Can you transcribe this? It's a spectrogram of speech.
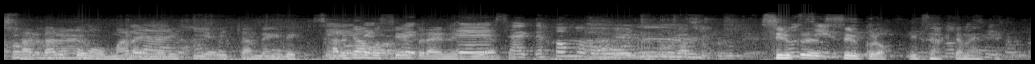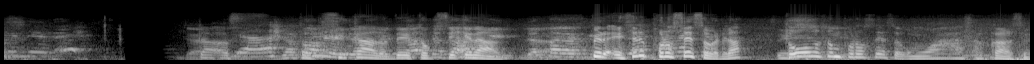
sacar como mala Claro. energía y también cargamos siempre la de- energía. Exacto, es como un Círculo, un círculo, exactamente. Estás Toxicado, detoxicado. Pero ese es el proceso, ¿verdad? Todo es un proceso, como ah, sacarse.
